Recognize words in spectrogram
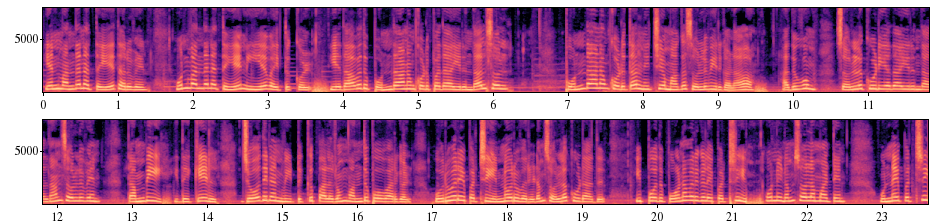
என் வந்தனத்தையே தருவேன். உன் வந்தனத்தையே நீயே வைத்துக்கொள். ஏதாவது பொன் தானம் கொடுப்பதாயிருந்தால் சொல். பொன் தானம் கொடுத்தால் நிச்சயமாக சொல்லுவீர்களா? அதுவும் சொல்லக்கூடியதாயிருந்தால் தான் சொல்லுவேன். தம்பி இதை கேள். ஜோதிடன் வீட்டுக்கு பலரும் வந்து போவார்கள். ஒருவரை பற்றி இன்னொருவரிடம் சொல்லக்கூடாது. இப்போது போனவர்களை பற்றி உன்னிடம் சொல்ல மாட்டேன். உன்னை பற்றி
